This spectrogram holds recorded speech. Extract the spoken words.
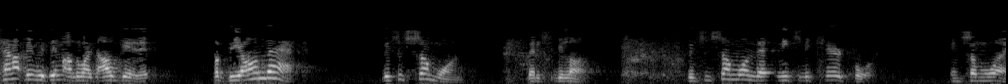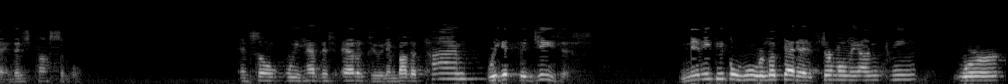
cannot be with him, otherwise I'll get it. But beyond that, this is someone that is to be loved. This is someone that needs to be cared for in some way that is possible. And so we have this attitude. And by the time we get to Jesus, many people who were looked at as ceremonially unclean were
